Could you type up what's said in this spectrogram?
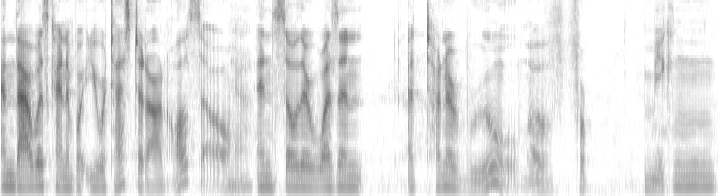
and that was kind of what you were tested on also. Yeah. And so there wasn't a ton of room of for making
